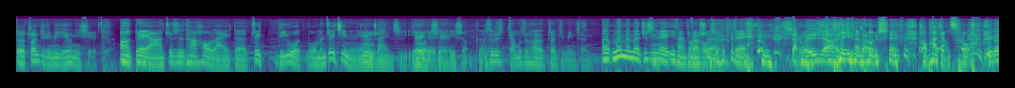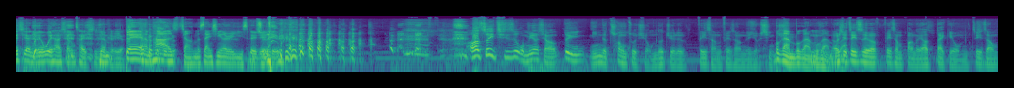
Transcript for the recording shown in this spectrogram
的专辑里面也有你写的歌啊？对啊，就是他后来的最离我我们最近的那张专辑，有我写了一首歌。你是不是讲不出他的专辑名称？呃，没有没有没有，就是那个一帆风顺。对，想了一下，一帆风顺，好怕讲错。没关系啊，你就喂他香菜吃就可以了。对，很怕讲什么三心二意什么之类的。啊，所以其实我们要想，对于您的创作曲，我们都觉得非常非常的有兴趣。不敢不敢不敢，而且这次又非常棒的，要带给我们这张。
